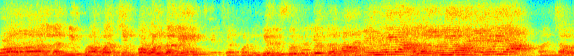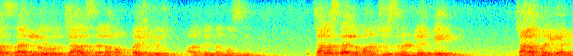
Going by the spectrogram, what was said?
వాళ్ళని ప్రవచింపవలదని చెప్పండి. చాలా సార్లు చాలా సార్లు బైబిల్ ఆ కింద మూసి చాలా సార్లు మనం చూస్తున్నట్లయితే చాలా పర్యాలు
